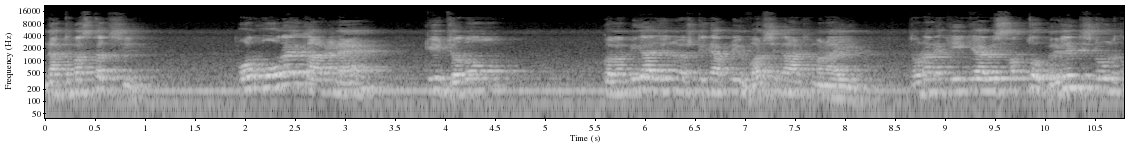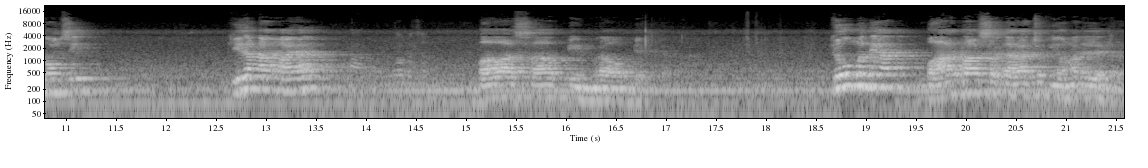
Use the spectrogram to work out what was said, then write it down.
ਨਤਮਸਤਕ ਸੀ। ਔਰ ਉਹਦਾ ਹੀ ਕਾਰਨ ਹੈ ਕਿ ਜਦੋਂ ਕੋਲੰਬੀਆ ਯੂਨੀਵਰਸਿਟੀ ਨੇ ਆਪਣੀ ਵਰਸ਼ਗਾਂਠ ਮਨਾਈ, ਤਾਂ ਉਹਨਾਂ ਨੇ ਕੀ ਕਿਹਾ ਵੀ ਸਭ ਤੋਂ ਬ੍ਰਿਲੀਅੰਟ ਸਟੂਡੈਂਟ ਕੌਣ ਸੀ? ਕਿਹਦਾ ਨਾਮ ਆਇਆ? ਬਾਬਾ ਸਾਹਿਬ। ਭੀਮਰਾਓ ਅੰਬੇਦਕਰ ਕਿਉਂ ਮੰਨਿਆ? ਬਾਰ-ਬਾਰ ਸਰਕਾਰਾਂ ਚੁੱਕੀਆਂ ਉਹਨਾਂ ਦੇ ਲੈਟਰ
